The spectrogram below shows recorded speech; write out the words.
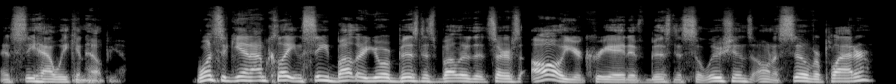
and see how we can help you. Once again, I'm Clayton C. Butler, your business butler that serves all your creative business solutions on a silver platter.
